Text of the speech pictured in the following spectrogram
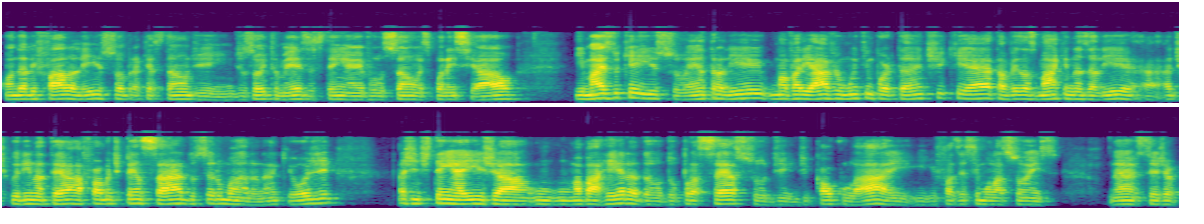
Quando ele fala ali sobre a questão de em 18 meses tem a evolução exponencial, e mais do que isso, entra ali uma variável muito importante que é talvez as máquinas ali adquirindo até a forma de pensar do ser humano, né? Que hoje a gente tem aí já um, uma barreira do, do processo de, de calcular e, e, fazer simulações né? Seja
